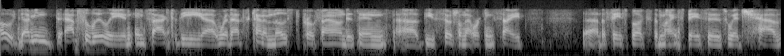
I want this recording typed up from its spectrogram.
Oh, I mean, absolutely. In, in fact, the uh, where that's kind of most profound is in uh, these social networking sites, uh, the Facebooks, the MySpaces, which have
